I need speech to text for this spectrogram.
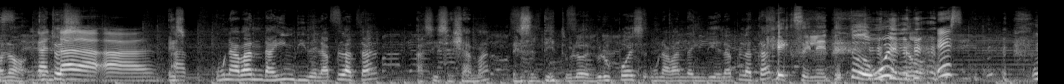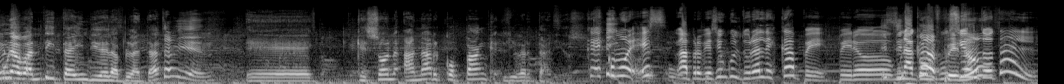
Es no, esto Cantada a, a- Es una banda indie de La Plata, así se llama, es el título del grupo, es una banda indie de La Plata. Qué excelente, todo bueno. Es Una bandita indie de La Plata, Está bien. eh, que son anarco-punk libertarios. que es como es apropiación cultural de escape, pero Es una escape, confusión ¿no? total.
